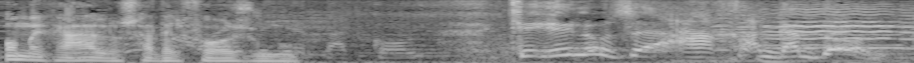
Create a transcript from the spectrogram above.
ο μεγάλος αδελφός μου. כאילו זה האח הגדול.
